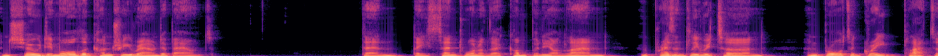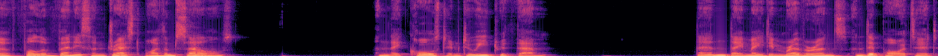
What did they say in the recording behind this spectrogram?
and showed him all the country round about. Then they sent one of their company on land, who presently returned and brought a great platter full of venison dressed by themselves. And they caused him to eat with them. Then they made him reverence and departed,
